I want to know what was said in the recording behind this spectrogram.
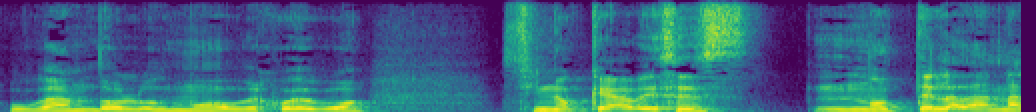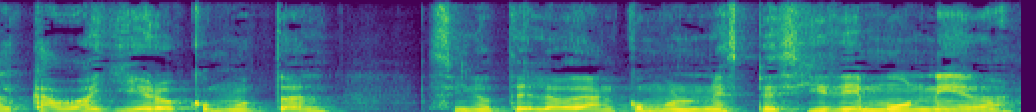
jugando los modos de juego, sino que a veces no te la dan al caballero como tal, sino te lo dan como una especie de moneda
